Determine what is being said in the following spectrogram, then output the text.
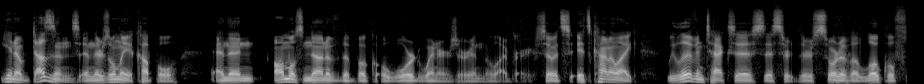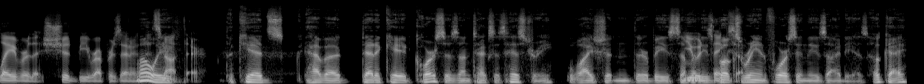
you know dozens, and there's only a couple and then almost none of the book award winners are in the library. So it's it's kind of like we live in Texas. There's, there's sort of a local flavor that should be represented Well, that's not there. the kids have a dedicated courses on Texas history. Why shouldn't there be some You of these books so. reinforcing these ideas? Okay,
